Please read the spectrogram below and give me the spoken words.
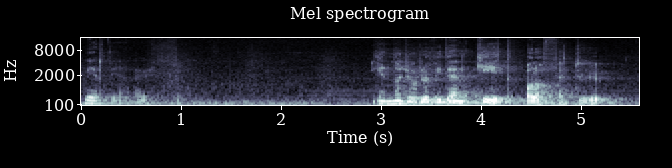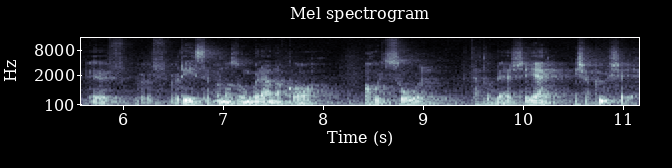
miért ilyen ő. Igen, nagyon röviden két alapvető része van az zongorának, a, ahogy szól, tehát a belseje és a külseje.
